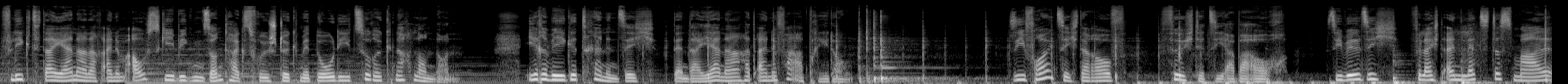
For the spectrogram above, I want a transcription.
fliegt Diana nach einem ausgiebigen Sonntagsfrühstück mit Dodi zurück nach London. Ihre Wege trennen sich, denn Diana hat eine Verabredung. Sie freut sich darauf, fürchtet sie aber auch. Sie will sich vielleicht ein letztes Mal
